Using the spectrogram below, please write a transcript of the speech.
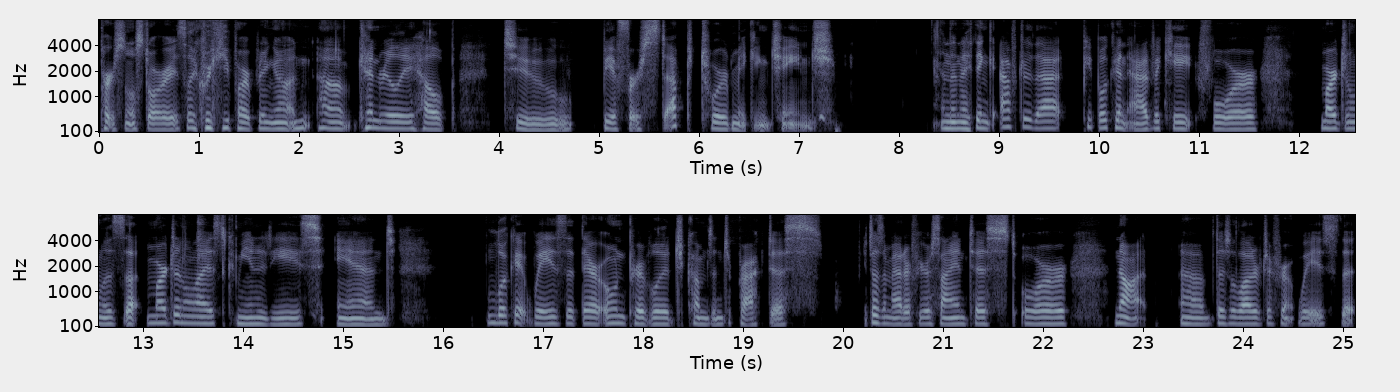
personal stories, like we keep harping on, um, can really help to be a first step toward making change. And then I think after that, people can advocate for marginalized, marginalized communities and look at ways that their own privilege comes into practice. It doesn't matter if you're a scientist or not. Uh, there's a lot of different ways that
